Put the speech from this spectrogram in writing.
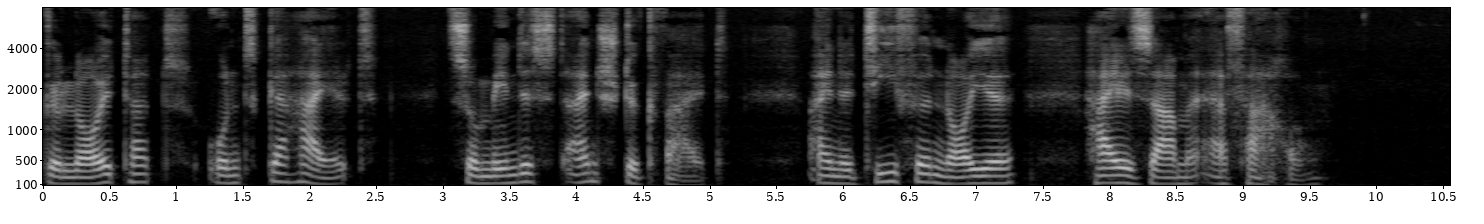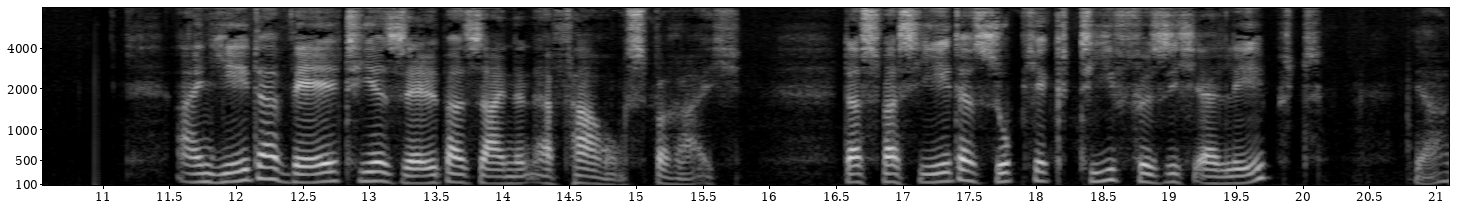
geläutert und geheilt, zumindest ein Stück weit, eine tiefe, neue, heilsame Erfahrung. Ein jeder wählt hier selber seinen Erfahrungsbereich. Das, was jeder subjektiv für sich erlebt, ja,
